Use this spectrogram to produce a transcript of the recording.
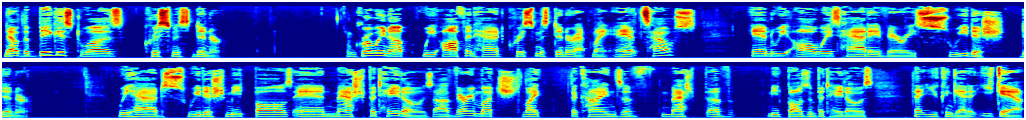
Now, the biggest was Christmas dinner. Growing up, we often had Christmas dinner at my aunt's house, and we always had a very Swedish dinner. We had Swedish meatballs and mashed potatoes, uh, very much like the kinds of mashed of meatballs and potatoes that you can get at IKEA.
